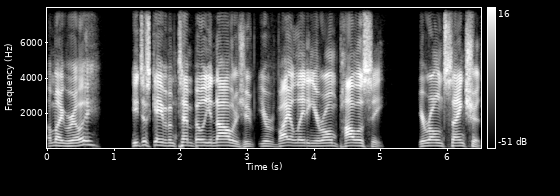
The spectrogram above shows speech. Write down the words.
I'm like, really? You just gave them $10 billion. You, you're violating your own policy, your own sanction.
